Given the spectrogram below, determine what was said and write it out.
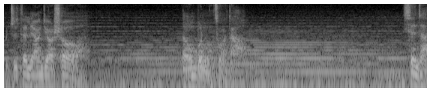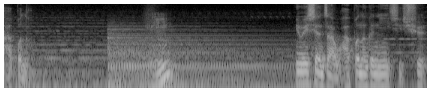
不知道梁教授能不能做到？现在还不能，嗯，因为现在我还不能跟您一起去。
